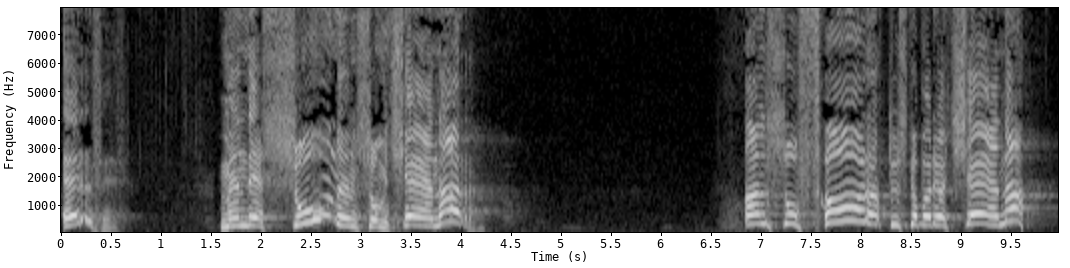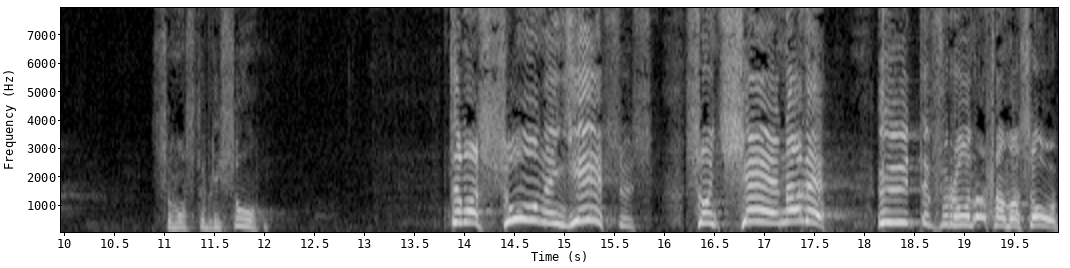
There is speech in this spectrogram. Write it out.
ärver. Men det är sonen som tjänar. Alltså för att du ska börja tjäna så måste du bli son. Det var sonen Jesus som tjänade utifrån att han var son.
